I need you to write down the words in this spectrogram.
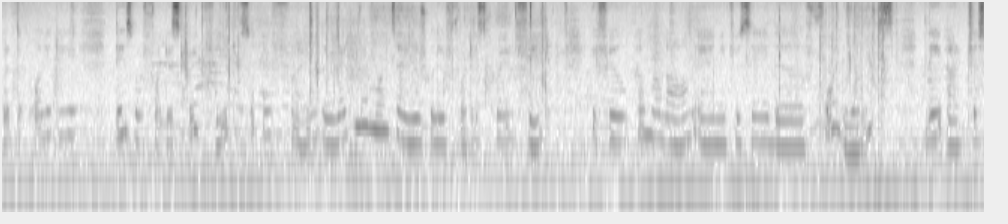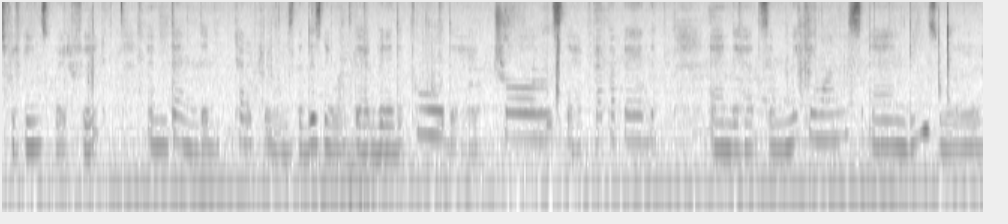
worth the quality. These were 40 square feet so i find the regular ones are usually 40 square feet. If you come along and if you see the foil ones they are just 15 square feet and then the character ones the disney ones they had winnie the pooh they had trolls they had peppa pig and they had some mickey ones and these were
